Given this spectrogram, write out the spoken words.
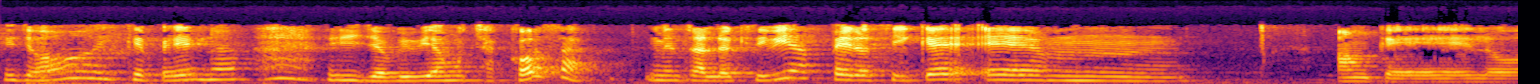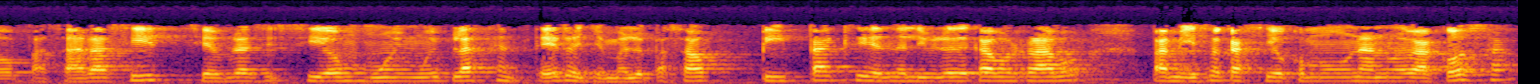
Y yo, ¡ay, qué pena! Y yo vivía muchas cosas mientras lo escribía, pero sí que, eh, aunque lo pasara así, siempre ha sido muy, muy placentero. Yo me lo he pasado pipa escribiendo el libro de Cabo Rabo. Para mí eso que ha sido como una nueva cosa.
